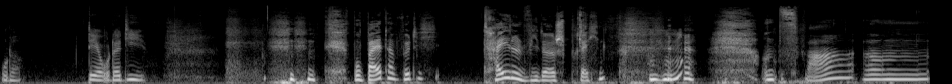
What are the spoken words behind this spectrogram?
Oder der oder die. Wobei, da würde ich Teil widersprechen. Mhm. Und zwar, ähm,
